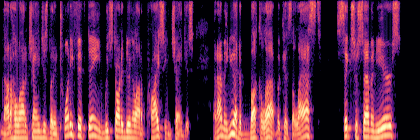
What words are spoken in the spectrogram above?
not a whole lot of changes, but in 2015, we started doing a lot of pricing changes. And I mean, you had to buckle up because the last six or seven years,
